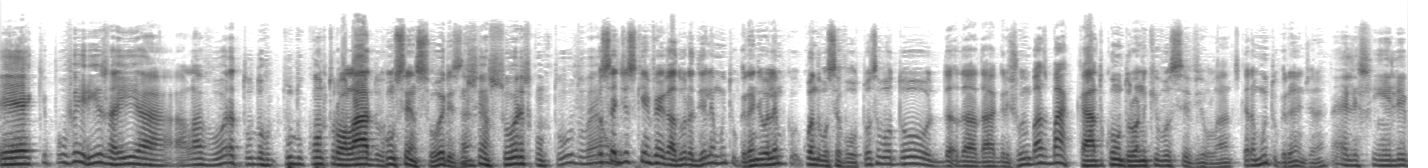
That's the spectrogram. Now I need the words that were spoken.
é, que pulveriza aí a, a lavoura, tudo, tudo controlado, com, Com sensores, né? sensores, com tudo. É Você um- disse que a envergadura dele é muito grande. Eu lembro que quando você voltou, você voltou da, da, da AgriShow embasbacado com o drone que você viu lá, que era muito grande, né? É, ele, assim, ele,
